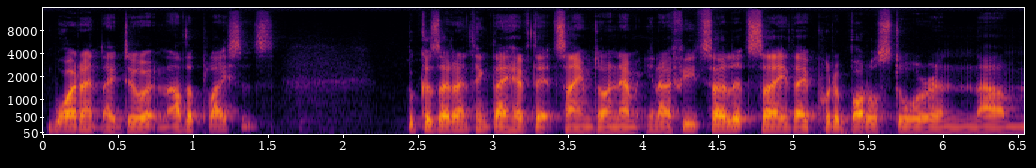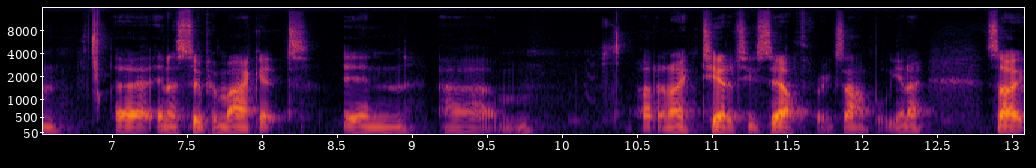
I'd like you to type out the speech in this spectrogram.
why don't they do it in other places? Because I don't think they have that same dynamic. You know, if you so let's say they put a bottle store in um, uh, in a supermarket in um, I don't know Te Atatu South, for example. You know, so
